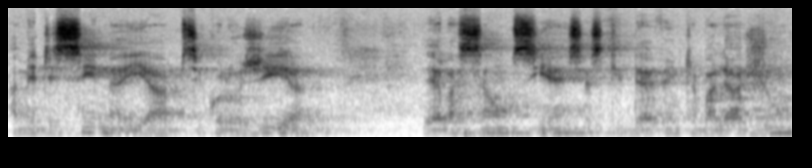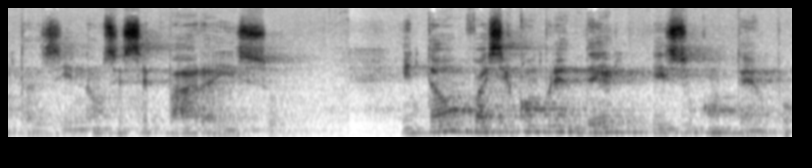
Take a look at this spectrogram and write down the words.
A medicina e a psicologia, elas são ciências que devem trabalhar juntas e não se separa isso. Então vai se compreender isso com o tempo.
